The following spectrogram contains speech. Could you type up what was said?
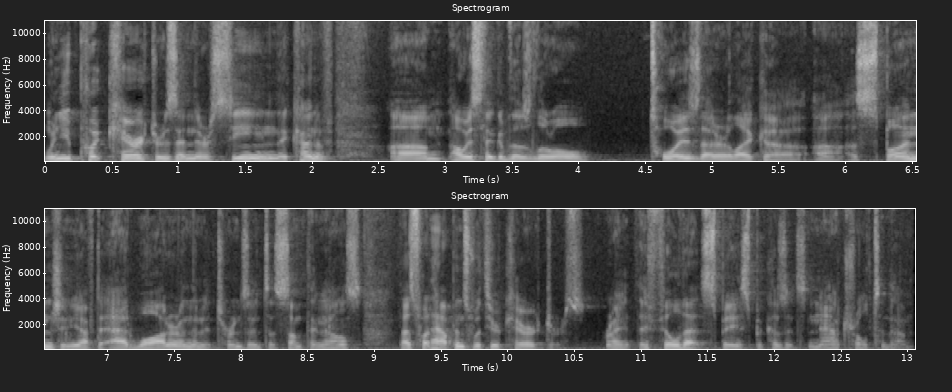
When you put characters in their scene, they kind of, um, I always think of those little toys that are like a, a, a, sponge and you have to add water and then it turns into something else. That's what happens with your characters, right? They fill that space because it's natural to them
